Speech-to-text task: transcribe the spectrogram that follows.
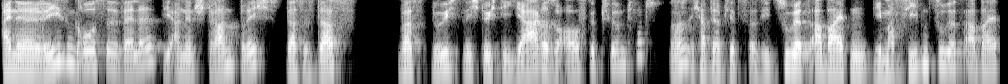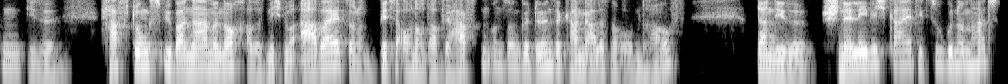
eine riesengroße Welle, die an den Strand bricht. Das ist das, was durch, sich durch die Jahre so aufgetürmt hat. Ne? Ich habe jetzt also die Zusatzarbeiten, die massiven Zusatzarbeiten, diese Haftungsübernahme noch, also nicht nur Arbeit, sondern bitte auch noch dafür haften und so ein Gedönse, kam mir alles noch oben drauf. Dann diese Schnelllebigkeit, die zugenommen hat.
